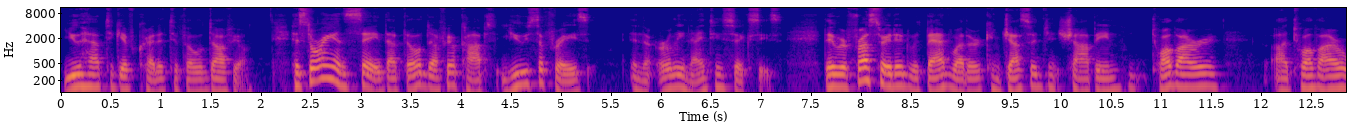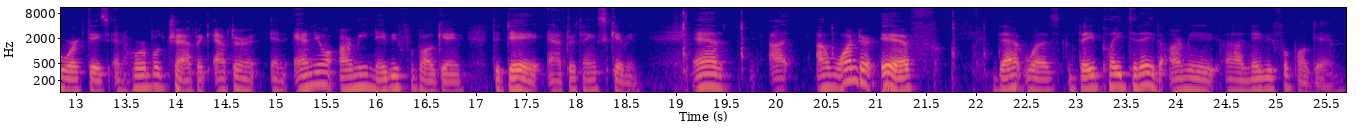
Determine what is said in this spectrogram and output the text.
you have to give credit to Philadelphia. Historians say that Philadelphia cops used the phrase in the early 1960s. They were frustrated with bad weather, congested shopping, 12 hour uh, 12 hour workdays and horrible traffic after an annual Army Navy football game the day after Thanksgiving. And I, I wonder if that was, they played today the Army uh, Navy football game.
